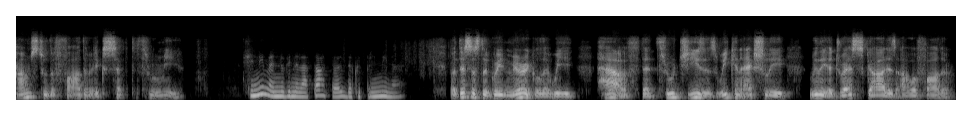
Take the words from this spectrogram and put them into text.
comes to the Father except through me. Și nimeni nu vine la Tatăl decât prin mine. But this is the great miracle that we have that through Jesus we can actually really address God as our Father.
